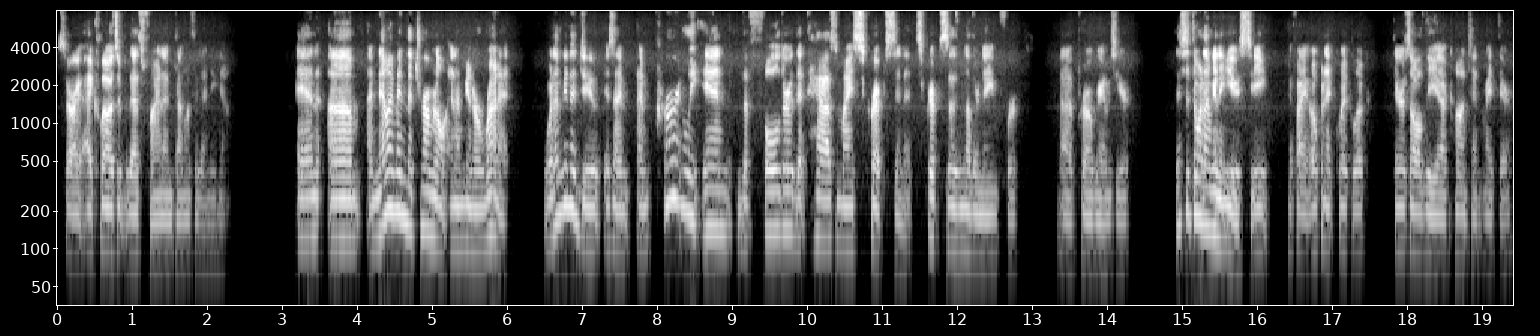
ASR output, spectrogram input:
Sorry, I closed it, but that's fine. I'm done with it anyhow. And, um, and now I'm in the terminal and I'm gonna run it. What I'm gonna do is I'm, I'm currently in the folder that has my scripts in it. Scripts is another name for uh, programs here. This is the one I'm gonna use. See, if I open it quick look, there's all the uh, content right there.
